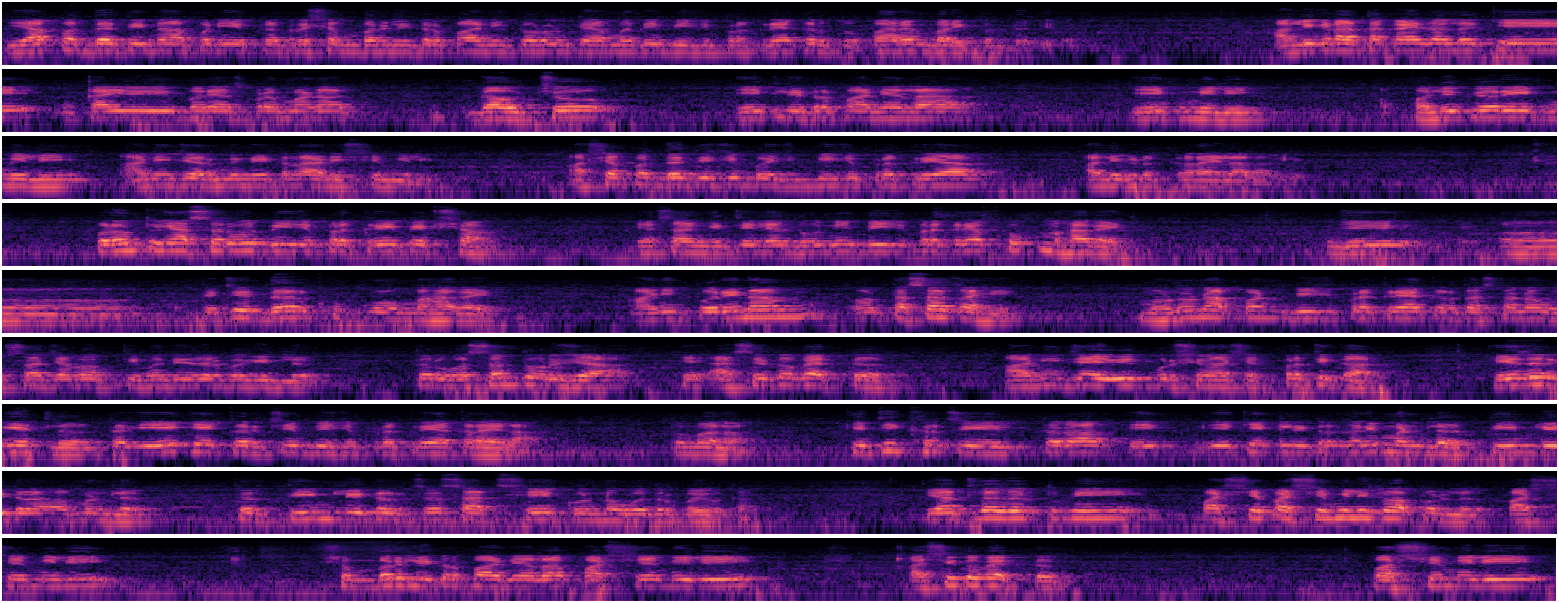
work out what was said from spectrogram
या पद्धतीनं आपण एकत्र शंभर लिटर पाणी करून त्यामध्ये बीज प्रक्रिया करतो पारंपरिक पद्धतीनं. अलीकडं आता काय झालं की काही बऱ्याच प्रमाणात गावचो एक लिटर पाण्याला एक मिली फॉलिक्युअर एक मिली आणि जर्मिनेटर अडीचशे मिली. अशा पद्धतीची बीज बीज प्रक्रिया अलीकडं करायला लागली. परंतु या सर्व बीज प्रक्रियेपेक्षा या सांगितलेल्या दोन्ही बीज प्रक्रिया खूप महाग आहेत. म्हणजे त्याचे दर खूप महाग आहेत. आणि परिणाम तसाच आहे. म्हणून आपण बीज प्रक्रिया करत असताना उसाच्या बाबतीमध्ये जर बघितलं तर वसंत ऊर्जा हे ॲसिटोबॅक्टर आणि जैविक बुरशीनाशक प्रतिकार हे जर घेतलं तर एक एकरची बीज प्रक्रिया करायला तुम्हाला किती खर्च येईल? तर एक एक एक लिटर जरी म्हणलं तीन लिटर म्हणलं तर तीन लिटरचं सातशे एकोणनव्वद रुपये होतात. यातलं जर तुम्ही पाचशे पाचशे मिलीच वापरलं पाचशे मिली शंभर लिटर पाण्याला पाचशे मिली ॲसिटोबॅक्टर पाचशे मिली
